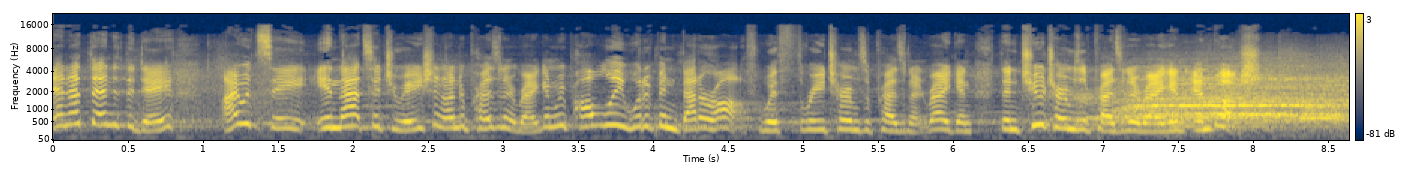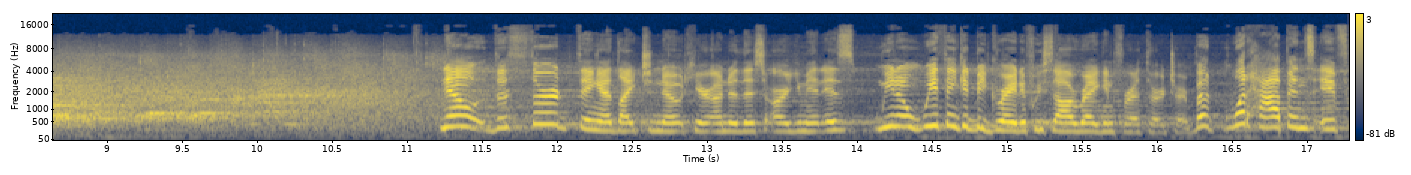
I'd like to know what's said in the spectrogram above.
and at the end of the day, I would say in that situation under President Reagan, we probably would have been better off with three terms of President Reagan than two terms of President Reagan and Bush. Now, the third thing I'd like to note here under this argument is, you know, we think it'd be great if we saw Reagan for a third term. But what happens if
